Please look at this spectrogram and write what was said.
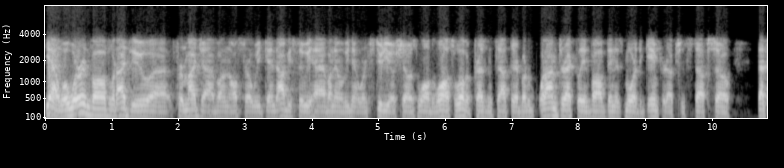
Yeah, well, we're involved. What I do uh, for my job on All Star Weekend, obviously, we have on MLB Network studio shows wall to wall, so we'll have a presence out there. But what I'm directly involved in is more the game production stuff. So that's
